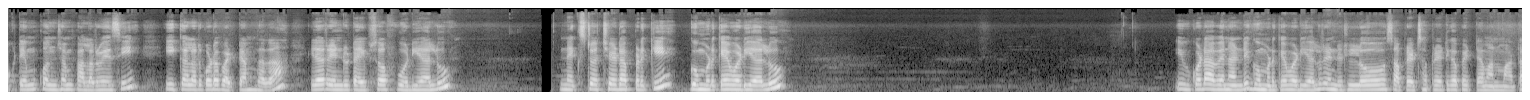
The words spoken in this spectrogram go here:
ఒకటేమో కొంచెం కలర్ వేసి ఈ కలర్ కూడా పెట్టాం కదా. ఇలా రెండు టైప్స్ ఆఫ్ వడియాలు. నెక్స్ట్ వచ్చేటప్పటికి గుమ్మడికాయ వడియాలు ఇవి కూడా అవేనండి. గుమ్మడికాయ వడియాలు రెండిట్లో సపరేట్ సపరేట్గా పెట్టామన్నమాట.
